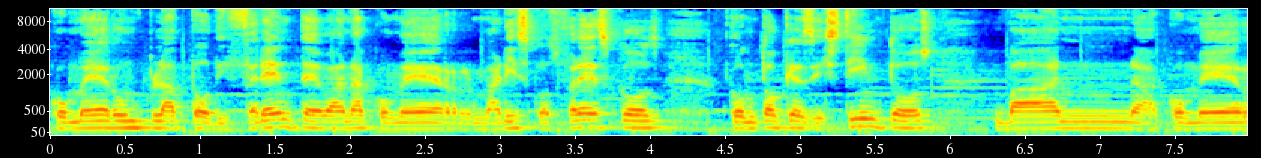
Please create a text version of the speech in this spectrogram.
comer un plato diferente, van a comer mariscos frescos, con toques distintos, van a comer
